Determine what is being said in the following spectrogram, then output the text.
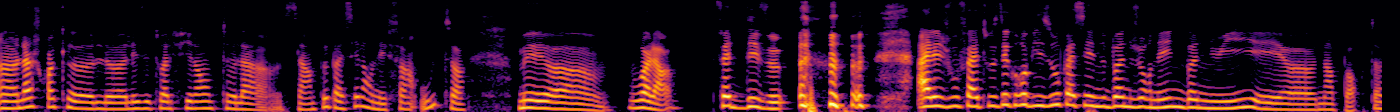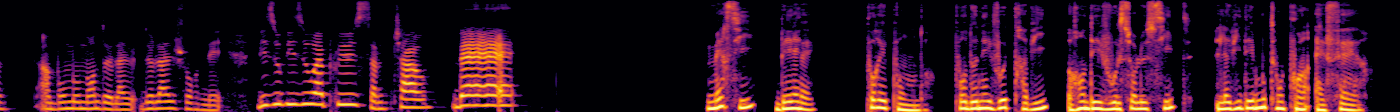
là je crois que les étoiles filantes là c'est un peu passé. Là on est fin août, mais voilà faites des vœux. Allez, je vous fais à tous des gros bisous, passez une bonne journée, une bonne nuit et euh, n'importe, un bon moment de la, de la journée. Bisous, bisous, à plus, ciao, bé. Merci, bé. Pour répondre, pour donner votre avis, rendez-vous sur le site lavidemouton.fr.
